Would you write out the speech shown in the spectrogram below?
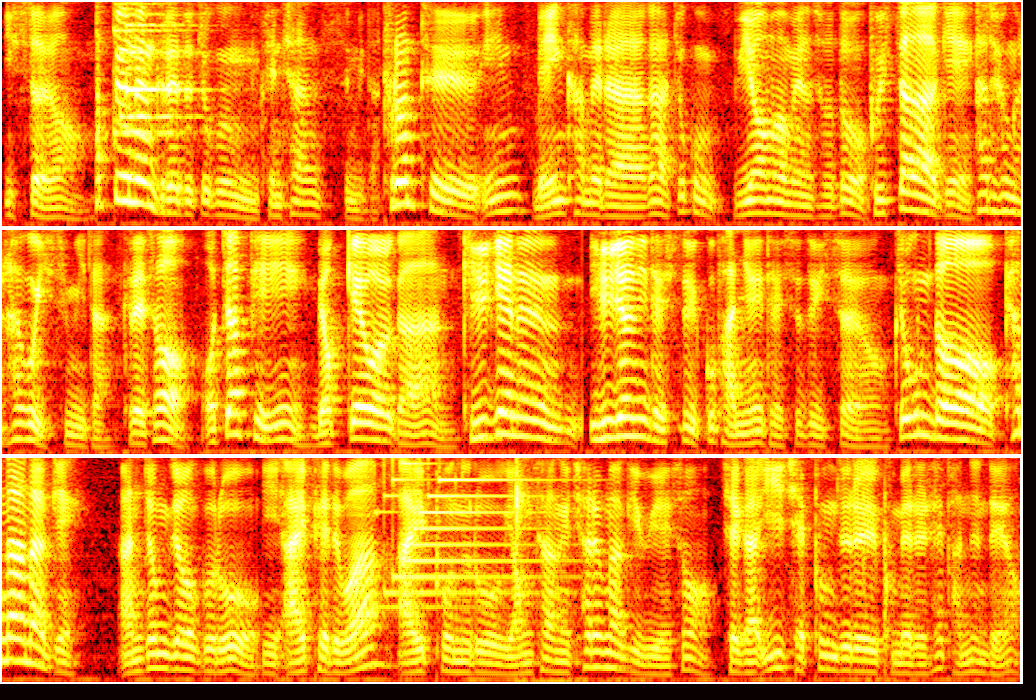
있어요. 합두는 그래도 조금 괜찮습니다. 프론트인 메인 카메라가 조금 위험하면서도 불쌍하게 촬영을 하고 있습니다. 그래서 어차피 몇 개월간 길게는 1년이 될 수도 있고 반년이 될 수도 있어요. 조금 더 편안하게 안정적으로 이 아이패드와 아이폰으로 영상을 촬영하기 위해서 제가 이 제품들을 구매를 해봤는데요.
